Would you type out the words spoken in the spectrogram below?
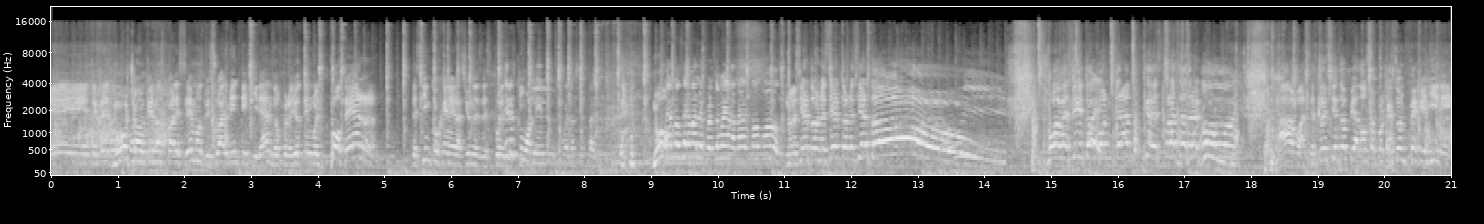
Eh, te crees mucho, aunque nos parecemos visualmente girando, pero yo tengo el poder de cinco generaciones después de Tienes ti. como Lil. Bueno, sí está bien. ¡No! Ya no sé, vale, pero te voy a ganar de todos modos. ¡No es cierto, no es cierto, no es cierto! Uy. ¡Suavecito Ay. con que destrata dragón! Aguas, estoy siendo piadoso porque son pequeñines.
